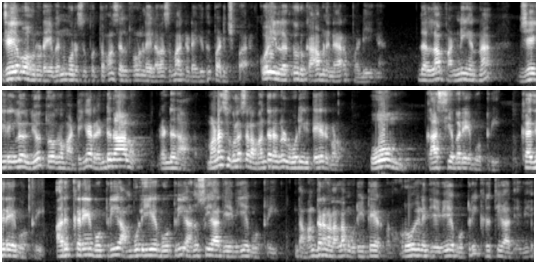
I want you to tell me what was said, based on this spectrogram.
ஜெயமோகனுடைய வெண்முரசு புத்தகம் செல்போன்ல இலவசமா கிடைக்குது படிச்சு பாருங்க. கோயில்ல இருந்து ஒரு காமணி மணி நேரம் படிங்க. இதெல்லாம் பண்ணீங்கன்னா ஜெயிக்கிறீங்களோ இல்லையோ தோக்க மாட்டீங்க. ரெண்டு நாளும் ரெண்டு நாள் மனசுக்குள்ள சில மந்திரங்கள் ஓடிக்கிட்டே இருக்கணும். ஓம் காசியபரே போற்றி. கதிரே போற்றி அருக்கரே போற்றி அம்புலியே போற்றி அனுசுயா தேவியே போற்றி. இந்த மந்திரங்கள் எல்லாம் ஓடிட்டே இருக்கணும். ரோஹிணி தேவியே போற்றி கிருத்திகா தேவியே.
